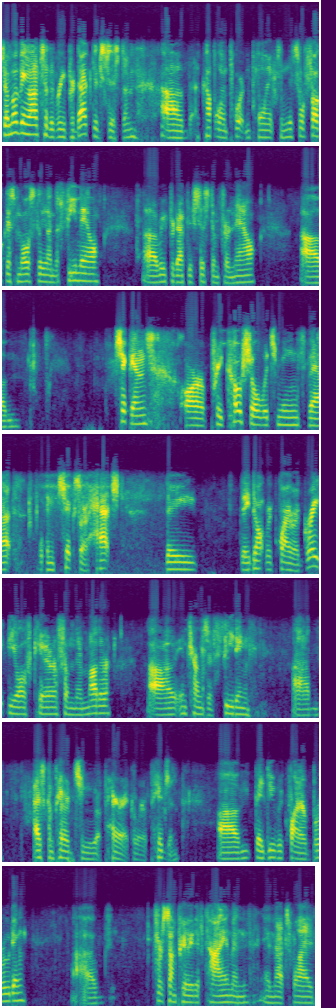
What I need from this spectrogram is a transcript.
So moving on to the reproductive system, uh, a couple important points, and this will focus mostly on the female uh, reproductive system for now. Um, chickens are precocial, which means that when chicks are hatched, they they don't require a great deal of care from their mother uh, in terms of feeding um, as compared to a parrot or a pigeon. Um, they do require brooding for some period of time, and, and that's why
